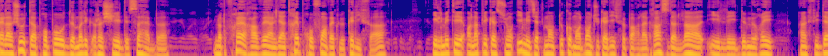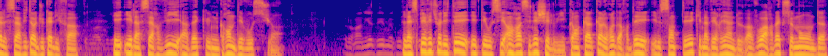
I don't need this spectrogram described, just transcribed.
Elle ajoute à propos de Malik Rashid Saheb Notre frère avait un lien très profond avec le califat. Il mettait en application immédiatement tout commandement du calife par la grâce d'Allah. Il est demeuré un fidèle serviteur du califat et il a servi avec une grande dévotion. La spiritualité était aussi enracinée chez lui. Quand quelqu'un le regardait, il sentait qu'il n'avait rien à voir avec ce monde.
